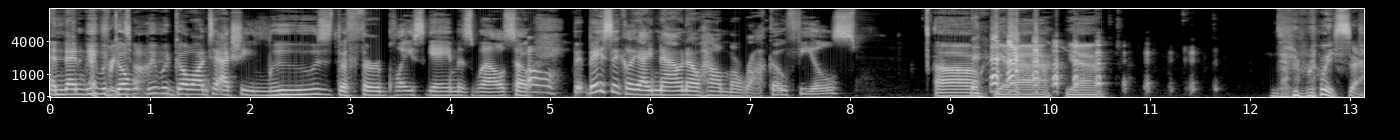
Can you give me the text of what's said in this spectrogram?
and then we would Every go we would go on to actually lose the third place game as well. So Oh, basically, I now know how Morocco feels. Oh yeah, yeah. really sad.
